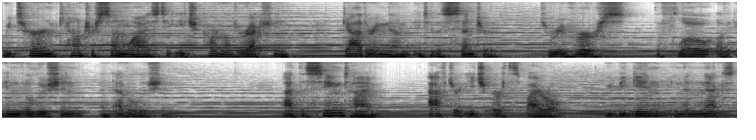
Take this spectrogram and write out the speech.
we turn counter sunwise to each cardinal direction, gathering them into the center to reverse the flow of involution and evolution. At the same time, after each earth spiral, we begin in the next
